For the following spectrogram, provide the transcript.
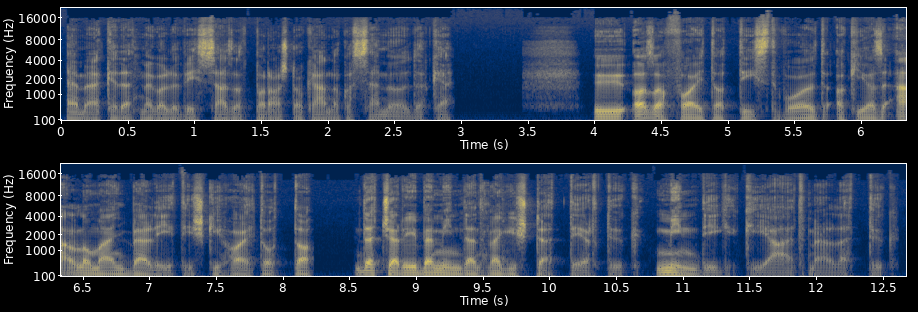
emelkedett meg a lövészszázad parancsnokának a szemöldöke. Ő az a fajta tiszt volt, aki az állomány belét is kihajtotta, de cserébe mindent meg is tett értük, mindig kiállt mellettük.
